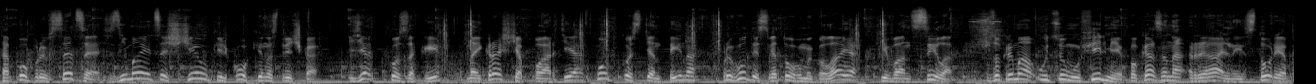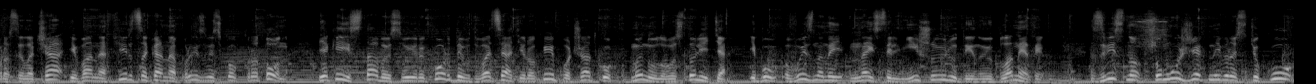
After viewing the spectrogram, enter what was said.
Та, попри все це, знімається ще у кількох кінострічках. Як козаки, найкраща партія, кот Костянтина, пригоди Святого Миколая, Іван Сила. Зокрема, у цьому фільмі показана реальна історія про силача Івана Фірцака на прізвисько Кротон, який ставив свої рекорди в 20-ті роки початку минулого століття і був визнаний найсильнішою людиною планети. Звісно, кому ж як не Вірастюку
